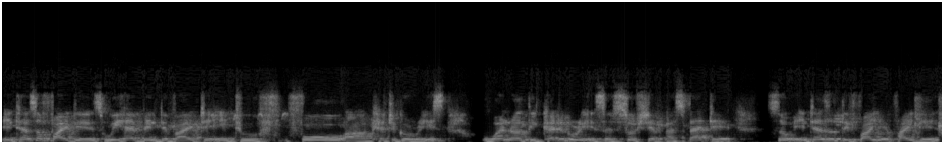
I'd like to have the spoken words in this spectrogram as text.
In terms of findings, we have been divided into four uh, categories. One of the category is a social perspective. So in terms of the findings,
